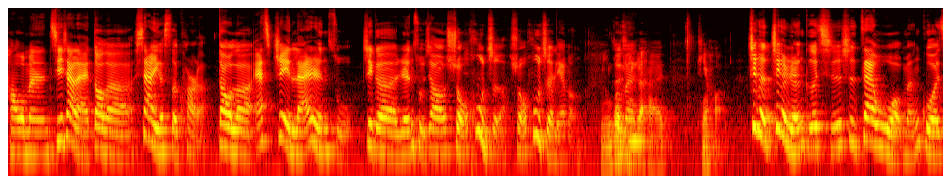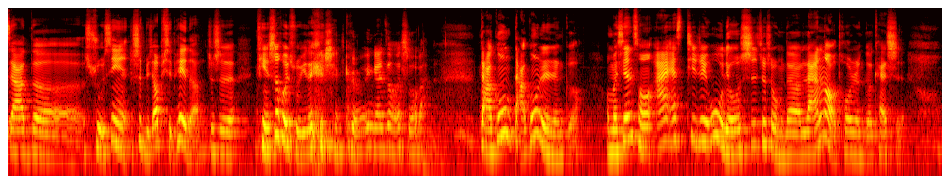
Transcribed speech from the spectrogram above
好，我们接下来到了下一个色块了，到了 SJ 蓝人组，这个人组叫守护者，守护者联盟。名字听着还挺好的。这个这个人格其实是在我们国家的属性是比较匹配的，就是挺社会主义的一个人格，应该这么说吧。打工打工人人格，我们先从 ISTJ 物流师，就是我们的蓝老头人格开始。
